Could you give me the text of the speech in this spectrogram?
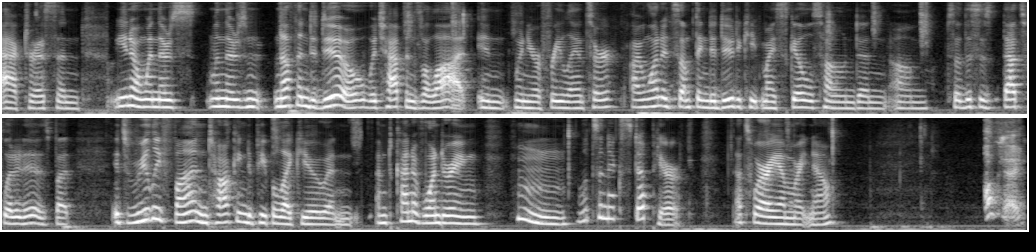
actress and you know when there's when there's nothing to do which happens a lot in when you're a freelancer i wanted something to do to keep my skills honed and um, so this is that's what it is but it's really fun talking to people like you and i'm kind of wondering hmm what's the next step here that's where i am right now okay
